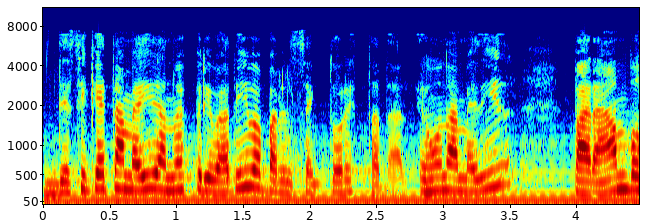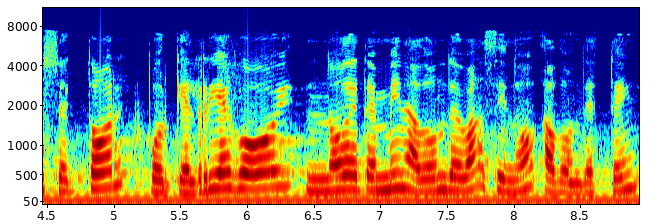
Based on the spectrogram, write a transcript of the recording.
Decir que esta medida no es privativa para el sector estatal, es una medida para ambos sectores porque el riesgo hoy no determina dónde va, sino a dónde estén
